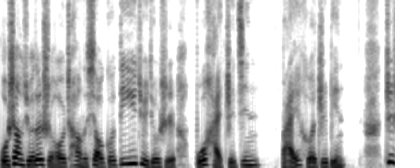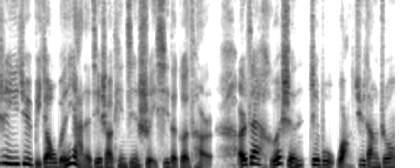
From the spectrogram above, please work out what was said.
我上学的时候唱的校歌，第一句就是“渤海之滨，白河之滨”。这是一句比较文雅的介绍天津水系的歌词儿，而在《河神》这部网剧当中，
